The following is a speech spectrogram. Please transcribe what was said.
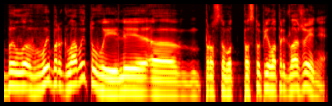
был выбор главы Тувы или просто вот поступило предложение?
